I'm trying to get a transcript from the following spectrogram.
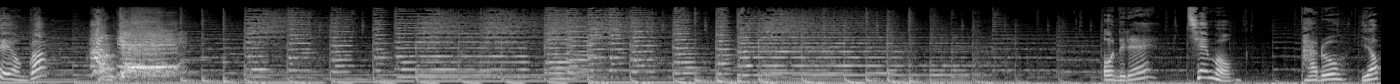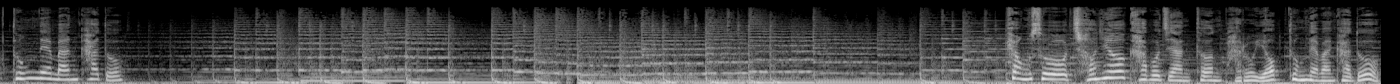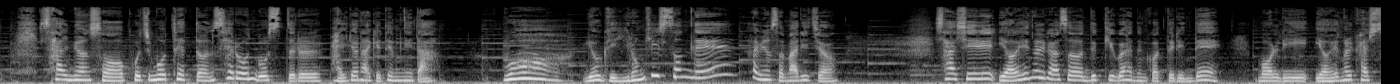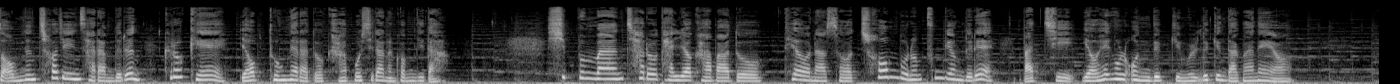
김혜영과 함께. 오늘의 제목 바로 옆 동네만 가도 평소 전혀 가보지 않던 바로 옆 동네만 가도 살면서 보지 못했던 새로운 모습들을 발견하게 됩니다. 와, 여기 이런 게 있었네? 하면서 말이죠. 사실 여행을 가서 느끼고 하는 것들인데 멀리 여행을 갈 수 없는 처지인 사람들은 그렇게 옆 동네라도 가보시라는 겁니다. 10분만 차로 달려가 봐도 태어나서 처음 보는 풍경들에 마치 여행을 온 느낌을 느낀다고 하네요.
